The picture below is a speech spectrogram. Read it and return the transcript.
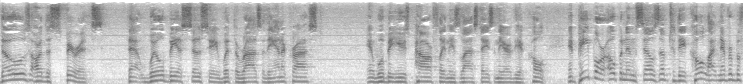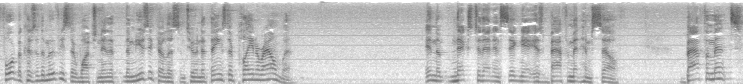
Those are the spirits that will be associated with the rise of the Antichrist and will be used powerfully in these last days in the area of the occult. And people are opening themselves up to the occult like never before because of the movies they're watching and the, the music they're listening to and the things they're playing around with. In the next to that insignia is Baphomet himself. Baphomet,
